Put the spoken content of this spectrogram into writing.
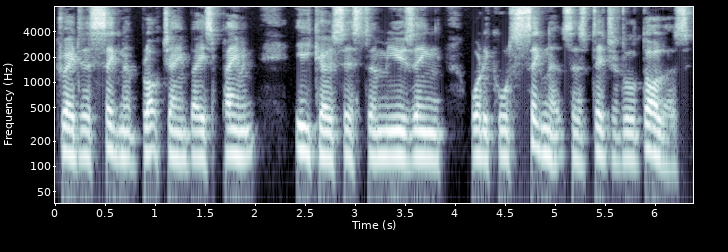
created a Signet blockchain based payment ecosystem using what he called signets as digital dollars.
